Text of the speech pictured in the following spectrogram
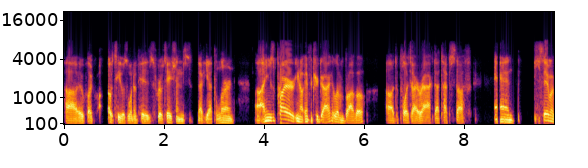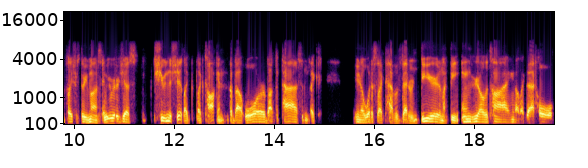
Uh, like OT was one of his rotations that he had to learn. And he was a prior, you know, infantry guy, 11 Bravo, uh, deployed to Iraq, that type of stuff. And he stayed at my place for three months, and we were just shooting the shit, like like talking about war, about the past, and like you know what it's like to have a veteran beard and like being angry all the time, you know, like that whole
